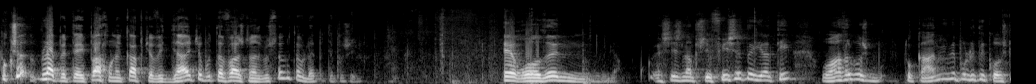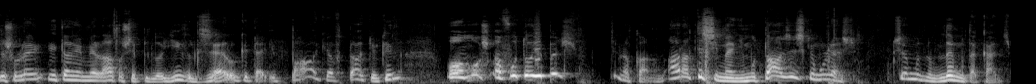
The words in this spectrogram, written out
Το ξέ... Βλέπετε, υπάρχουν κάποια βιντεάκια που τα βάζουν να και τα βλέπετε πώς είναι. Εγώ δεν. Εσείς να ψηφίσετε γιατί ο άνθρωπος το κάνει, είναι πολιτικός και σου λέει ήταν μια λάθος επιλογή, δεν ξέρω και τα λοιπά και αυτά και εκείνα. Όμως αφού το είπες, τι να κάνουμε. Άρα τι σημαίνει, μου τάζεις και μου λες. Ξέρω, δεν μου τα κάνεις.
